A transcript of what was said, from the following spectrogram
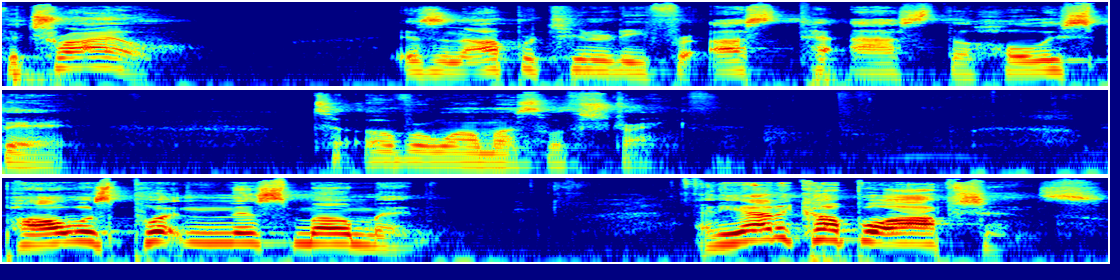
The trial is an opportunity for us to ask the Holy Spirit to overwhelm us with strength. Paul was put in this moment, and he had a couple options.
